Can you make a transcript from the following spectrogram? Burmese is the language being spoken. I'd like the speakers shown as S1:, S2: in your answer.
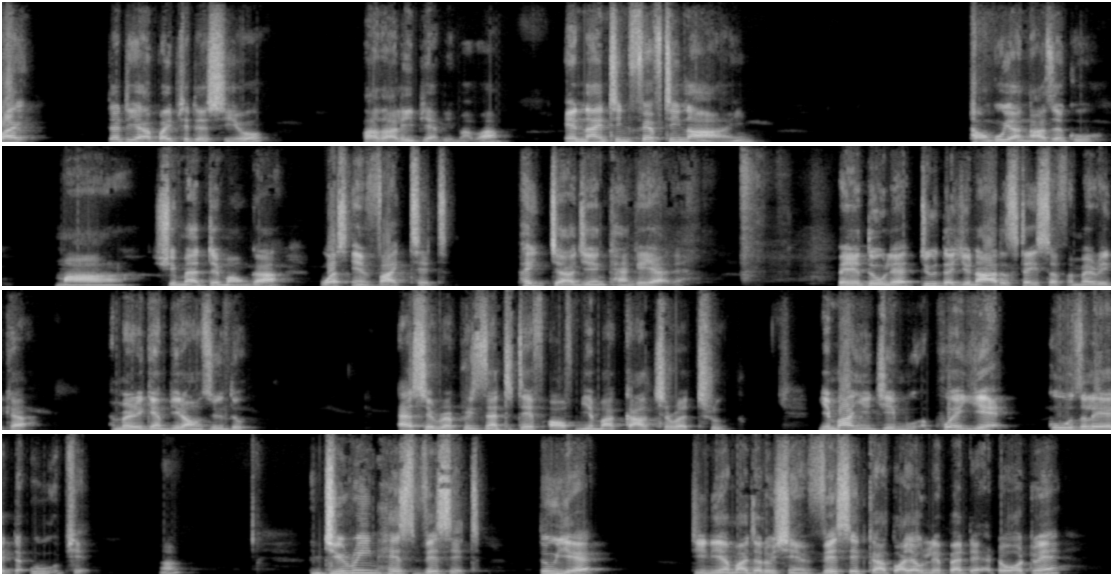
S1: ဘိုက်တတိယဘိုက်ဖြစ်တဲ့စီကိုဘာသာလေးပြန်ပြီးမှာပါ in 1959 1959မှာရှီမန်တင်မောင်က was invited ဖိတ်ကြားခြင်းခံခဲ့ရတယ်ဘယ်သို့လဲ to the United States of America American ပြည်ထောင်စုသို့ as a representative of Myanmar cultural troop မြန်မာယဉ်ကျေးမှုအဖွဲ့ရဲ့ကိုယ်စားလှယ်တဦးအဖြစ်နော် during his visit သူ့ရဲ့ ဒီနေရာမှာကြလို့ရှိရင် visit ကတွားရောက်လည်ပတ်တဲ့အတော်အတွင်း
